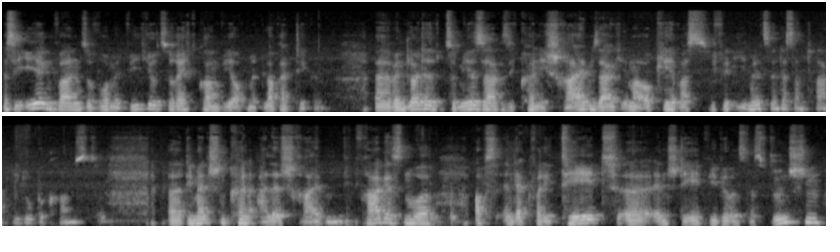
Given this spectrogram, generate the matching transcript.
dass sie irgendwann sowohl mit Video zurechtkommen wie auch mit Blogartikeln. Äh, wenn Leute zu mir sagen, sie können nicht schreiben, sage ich immer, okay, was, wie viele E-Mails sind das am Tag, die du bekommst? Äh, die Menschen können alles schreiben. Die Frage ist nur, ob es in der Qualität äh, entsteht, wie wir uns das wünschen.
